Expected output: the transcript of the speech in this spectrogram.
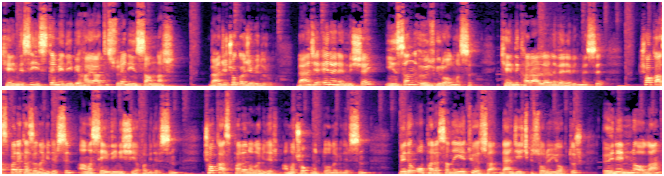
kendisi istemediği bir hayatı süren insanlar. Bence çok acı bir durum. Bence en önemli şey insanın özgür olması. Kendi kararlarını verebilmesi. Çok az para kazanabilirsin ama sevdiğin işi yapabilirsin. Çok az paran olabilir ama çok mutlu olabilirsin. Ve de o para sana yetiyorsa bence hiçbir sorun yoktur. Önemli olan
